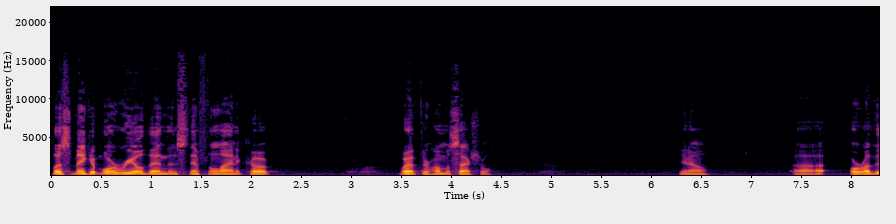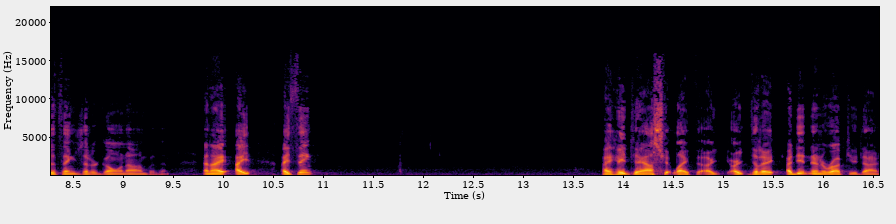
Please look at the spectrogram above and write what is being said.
let's make it more real then than sniffing a line of coke. What if they're homosexual? You know? Uh, or other things that are going on with them. And I, I, I think, I hate to ask it like that. Did I, I didn't interrupt you, Donnie.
